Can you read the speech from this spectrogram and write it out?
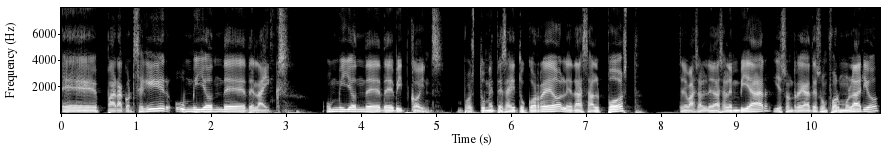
eh, para conseguir un millón de, de likes, un millón de, de bitcoins. Pues tú metes ahí tu correo, le das al post, le, vas le das al enviar y eso en realidad es un formulario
